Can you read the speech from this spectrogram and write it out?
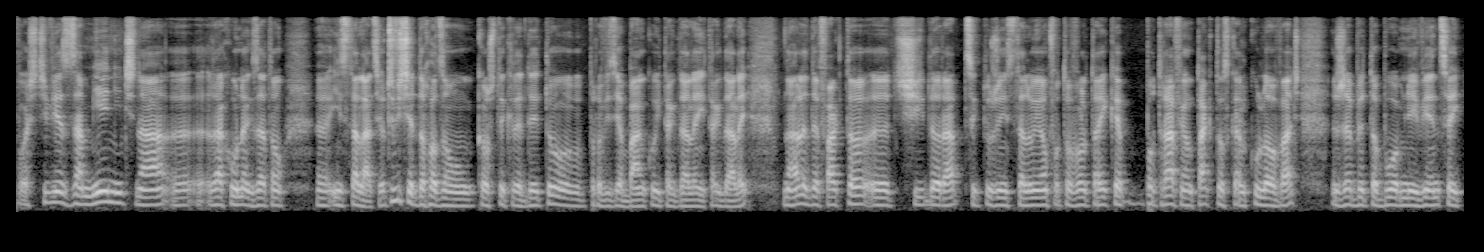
właściwie zamienić na e, rachunek za tą e, instalację. Oczywiście dochodzą koszty kredytu, prowizja banku i tak dalej, i tak dalej, no ale de facto e, ci doradcy, którzy instalują fotowoltaikę, potrafią tak to skalkulować, żeby to było mniej więcej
